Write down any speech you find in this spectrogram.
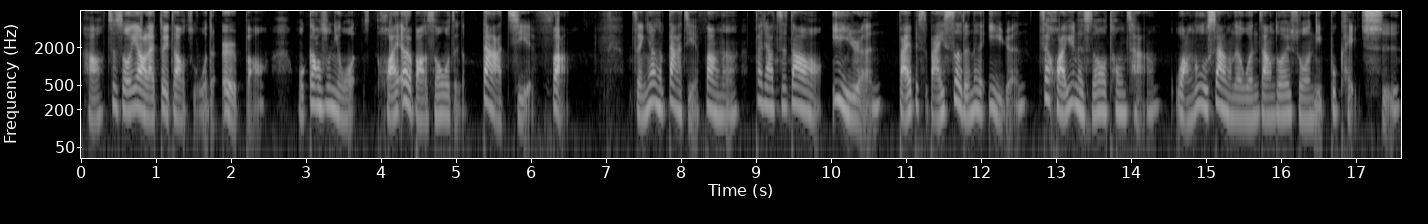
好，这时候要来对照组我的二宝。我告诉你，我怀二宝的时候，我整个大解放。怎样的大解放呢？大家知道薏仁白白色的那个薏仁，在怀孕的时候，通常网络上的文章都会说你不可以吃。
